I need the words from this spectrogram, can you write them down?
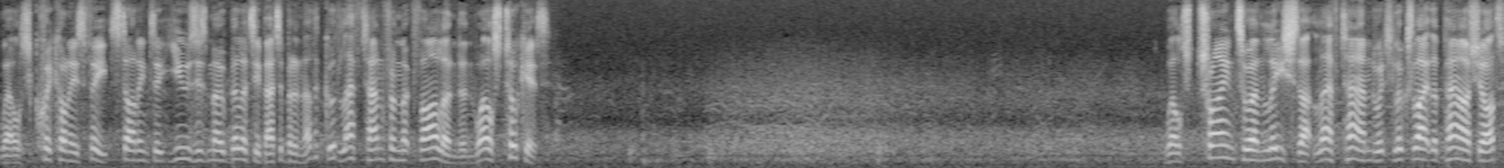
Welsh quick on his feet, starting to use his mobility better, but another good left hand from McFarland, and Welsh took it. Welsh trying to unleash that left hand, which looks like the power shot.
